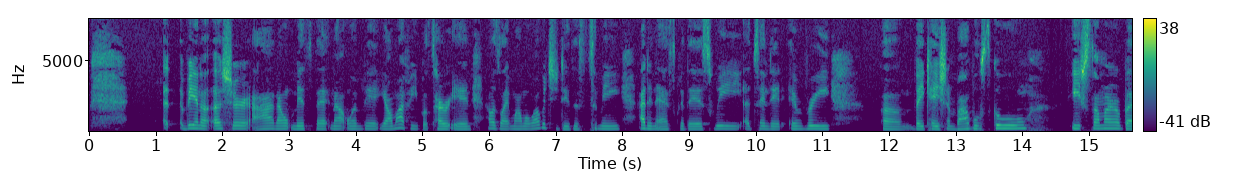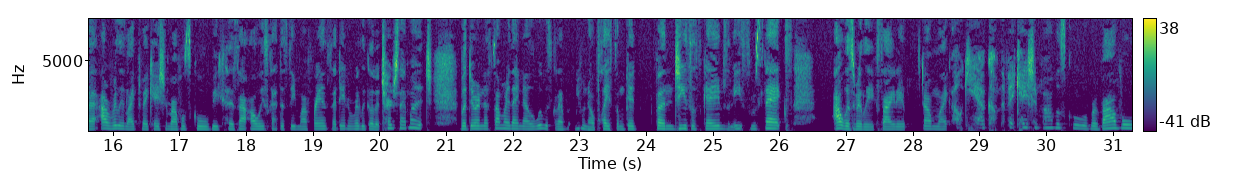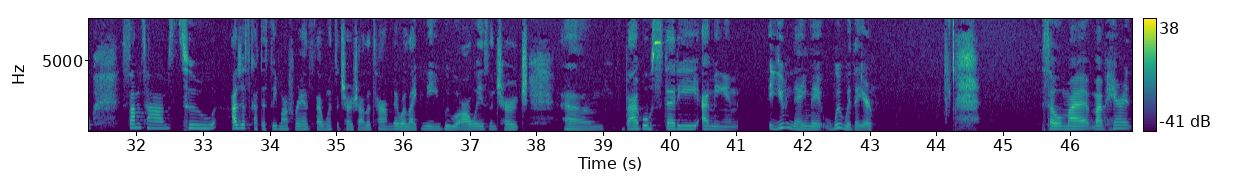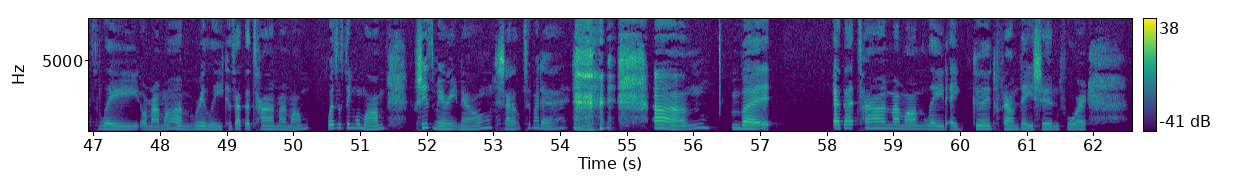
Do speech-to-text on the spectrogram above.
uh, being a usher, I don't miss that not one bit. Y'all, my feet was hurting. I was like, Mama, why would you do this to me? I didn't ask for this. We attended every um, vacation Bible school each summer, but I really liked vacation Bible school because I always got to see my friends that didn't really go to church that much. But during the summer, they know we was gonna, you know, play some good fun Jesus games and eat some snacks. I was really excited. I'm like, oh yeah, come to vacation Bible school, revival. Sometimes too, I just got to see my friends that went to church all the time. They were like me. We were always in church, um, Bible study. I mean, you name it, we were there. So my my parents laid, or my mom really, because at the time my mom was a single mom. She's married now. Shout out to my dad. um, but at that time, my mom laid a good foundation for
